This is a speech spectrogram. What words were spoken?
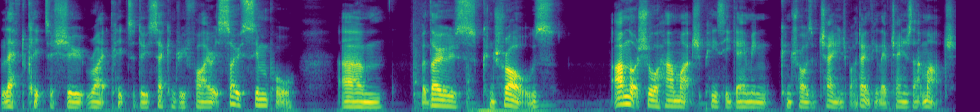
left click to shoot, right click to do secondary fire. It's so simple. Um, but those controls, I'm not sure how much PC gaming controls have changed, but I don't think they've changed that much.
